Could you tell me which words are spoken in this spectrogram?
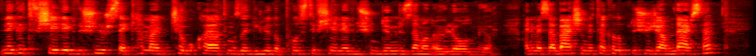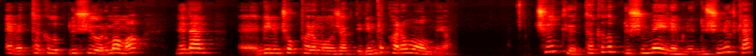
negatif şeyleri düşünürsek hemen çabuk hayatımıza giriyor da pozitif şeyleri düşündüğümüz zaman öyle olmuyor. Hani mesela ben şimdi takılıp düşeceğim dersem evet takılıp düşüyorum ama neden e, benim çok param olacak dediğimde param olmuyor. Çünkü takılıp düşünme eylemini düşünürken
